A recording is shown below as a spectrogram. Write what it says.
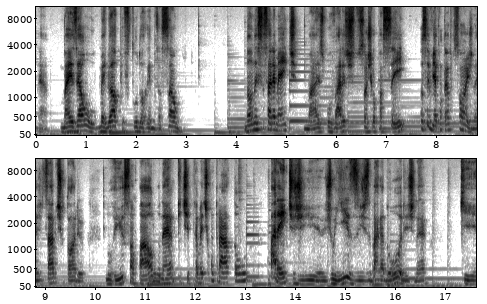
né? Mas é o melhor para o futuro da organização? Não necessariamente, mas por várias instituições que eu passei, você via contratações, né? A gente sabe de escritório no Rio São Paulo, né, que tipicamente contratam parentes de juízes, desembargadores, né, que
